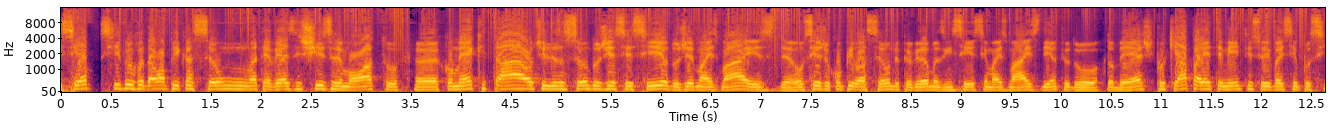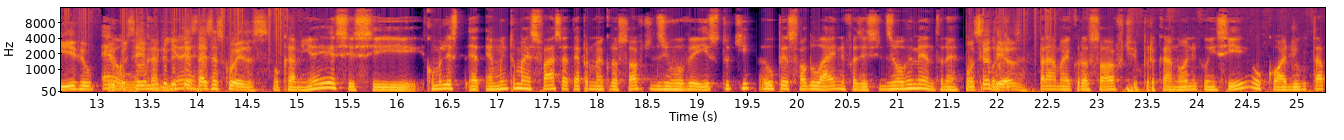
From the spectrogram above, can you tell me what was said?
se é possível rodar uma aplicação através de X remoto, ah, como é que está a utilização do GCC ou do G++, de- ou seja, compilação de programas em C C++ dentro do, do Bash, porque aparentemente isso aí vai ser possível. É, eu gostaria muito de é- testar essas coisas. O caminho é esse, se como eles é, é muito mais fácil até para a Microsoft desenvolver isso do que o pessoal do Wine fazer esse desenvolvimento, né? Com certeza. Para a Microsoft, para Canonical em si, o código tá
